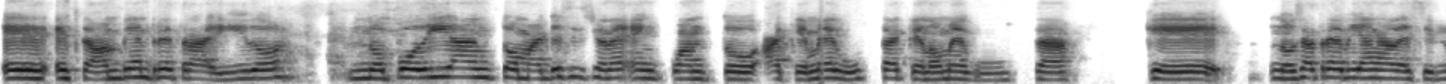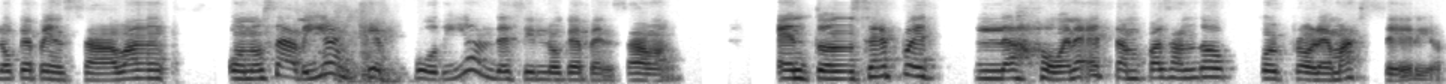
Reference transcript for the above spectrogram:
eh, estaban bien retraídos, no podían tomar decisiones en cuanto a qué me gusta, qué no me gusta, que no se atrevían a decir lo que pensaban o no sabían que podían decir lo que pensaban. Entonces, pues las jóvenes están pasando por problemas serios.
